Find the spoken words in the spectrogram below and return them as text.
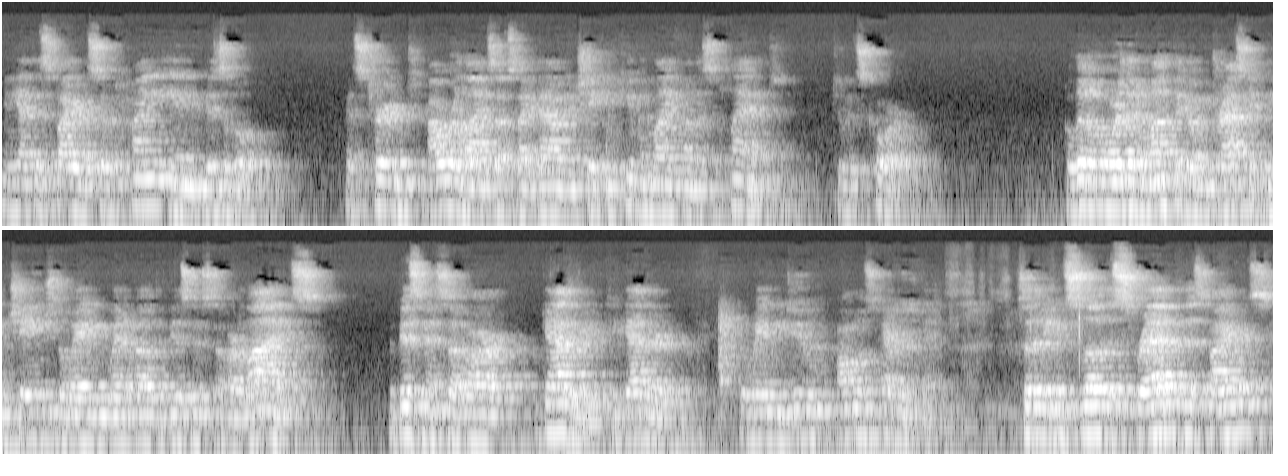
And yet this virus, so tiny and invisible, has turned our lives upside down and shaken human life on this planet to its core. A little more than a month ago, we drastically changed the way we went about the business of our lives, the business of our gathering together, the way we do almost everything, so that we could slow the spread of this virus.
